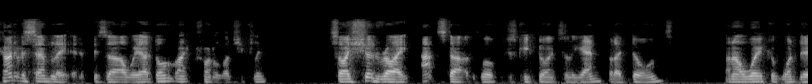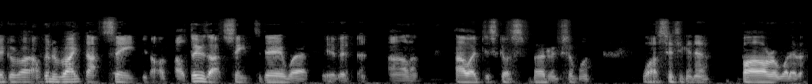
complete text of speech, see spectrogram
kind of assemble it in a bizarre way. I don't write chronologically. So I should write at the start of the book and just keep going till the end, but I don't. And I'll wake up one day and go, right, I'm going to write that scene. You know, I'll, I'll do that scene today where David and Alan, how I discuss murdering someone while sitting in a bar or whatever,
